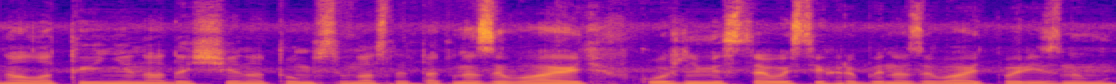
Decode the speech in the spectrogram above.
на латині треба ще на томсі, у нас не так називають. В кожній місцевості гриби називають по-різному.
